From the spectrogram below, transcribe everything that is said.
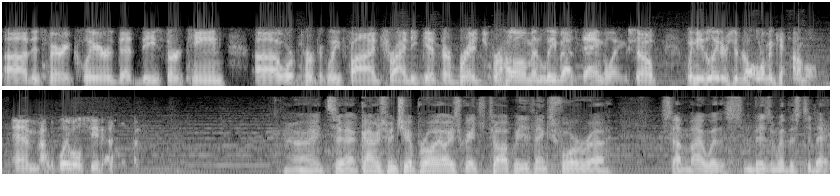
Uh, it's very clear that these 13 uh, were perfectly fine trying to get their bridge for home and leave us dangling. So we need leadership to hold them accountable, and hopefully we'll see that happen. All right, uh, Congressman Chip Roy, always great to talk with you. Thanks for uh, stopping by with us and visiting with us today.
